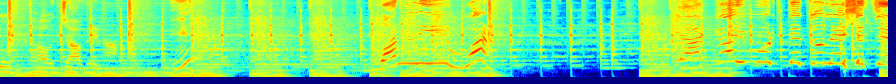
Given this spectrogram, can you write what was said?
কোথাও যাবে না। ওয়ানলি ওয়ান একাই মরতে চলে এসেছে?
